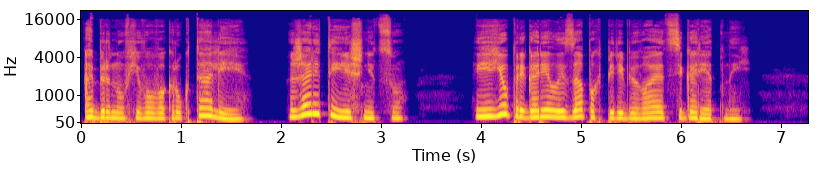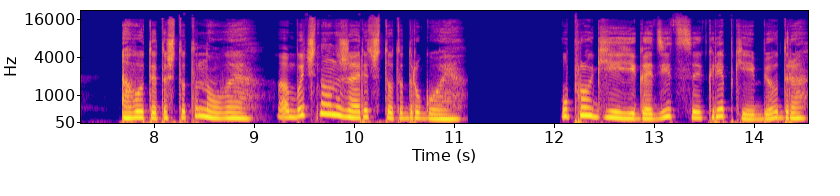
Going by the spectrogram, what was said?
обернув его вокруг талии, жарит яичницу. Ее пригорелый запах перебивает сигаретный. А вот это что-то новое. Обычно он жарит что-то другое. Упругие ягодицы, крепкие бедра,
